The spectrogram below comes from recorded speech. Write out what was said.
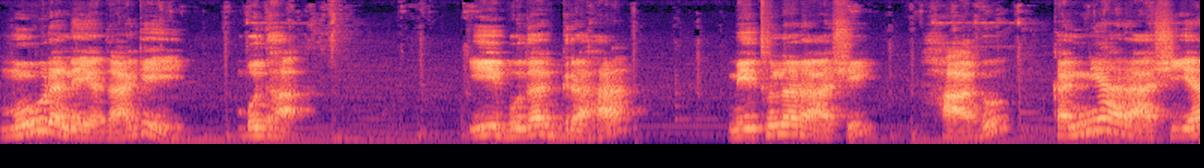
ಮೂರನೆಯದಾಗಿ ಬುಧ. ಈ ಬುಧ ಗ್ರಹ ಮಿಥುನ ರಾಶಿ ಹಾಗೂ ಕನ್ಯಾ ರಾಶಿಯ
